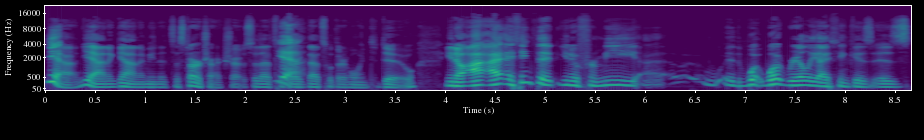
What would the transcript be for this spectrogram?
Yeah, yeah, and again, I mean, it's a Star Trek show, so that's what Yeah. they're- that's what they're going to do. You know, I I- I think that you know, for me, uh, what what really I think is is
